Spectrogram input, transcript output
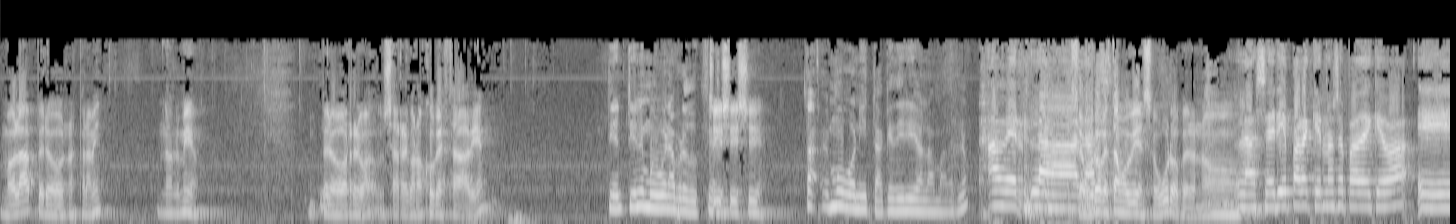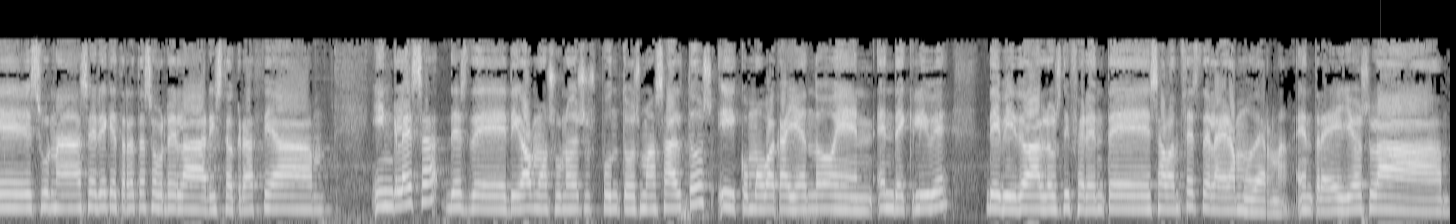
mola, pero no es para mí, no es lo mío. Pero re- o sea, reconozco que estaba bien. Tien- Tiene muy buena producción. Sí, sí, sí. Está- es muy bonita, que diría la madre, ¿no? A ver, la, Seguro la- que está muy bien, seguro, pero no... La serie, para quien no sepa de qué va, es una serie que trata sobre la aristocracia inglesa desde, digamos, uno de sus puntos más altos y cómo va cayendo en, declive debido a los diferentes avances de la era moderna, entre ellos la,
